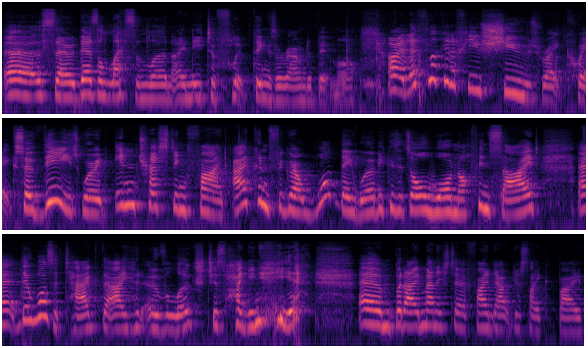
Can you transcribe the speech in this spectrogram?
Uh, so there's a lesson learned. I need to flip things around a bit more. All right, let's look at a few shoes right quick. So these were an interesting find. I couldn't figure out what they were because it's all worn off inside. Uh, there was a tag that I had overlooked just hanging here. Um, but I managed to find out just like by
